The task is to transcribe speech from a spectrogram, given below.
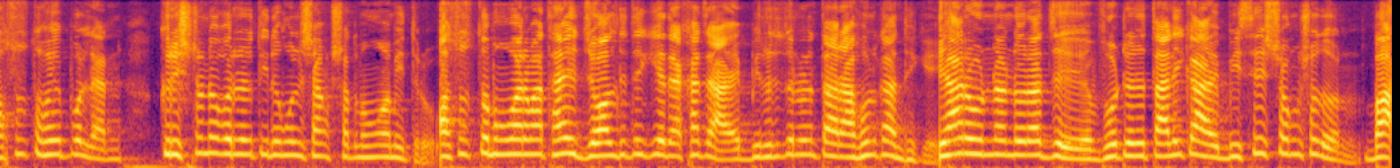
অসুস্থ হয়ে পড়লেন কৃষ্ণনগরের তৃণমূল সাংসদ মহুয়া মিত্র। অসুস্থ মহুয়ার মাথায় জল দিতে গিয়ে দেখা যায়, বিরোধী দলনেতা রাহুল গান্ধীকে। বিহার অন্যান্য রাজ্যে ভোটের তালিকায় বিশেষ সংশোধন বা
